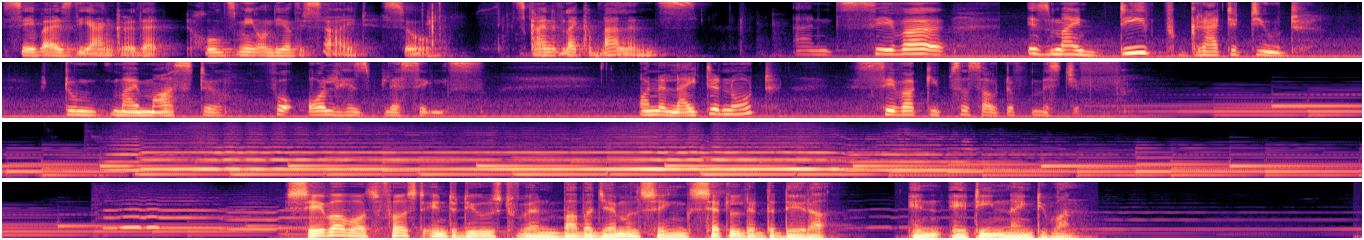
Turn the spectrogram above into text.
Seva is the anchor that holds me on the other side. So it's kind of like a balance. And Seva is my deep gratitude to my master for all his blessings. On a lighter note, Seva keeps us out of mischief. Seva was first introduced when Baba Jaimal Singh settled at the Dera in 1891.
